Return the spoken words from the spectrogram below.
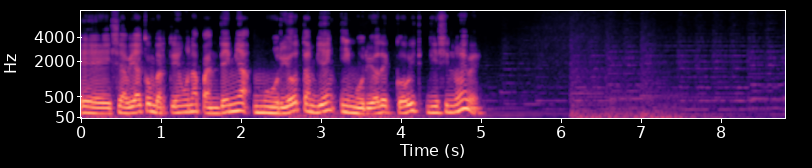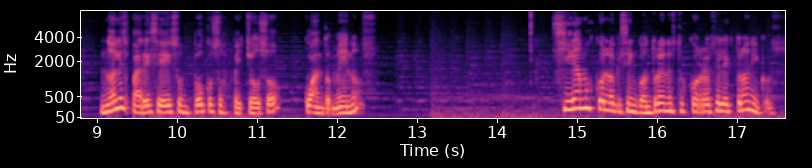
eh, se había convertido en una pandemia, murió también y murió de COVID-19. ¿No les parece eso un poco sospechoso, cuando menos? Sigamos con lo que se encontró en estos correos electrónicos.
